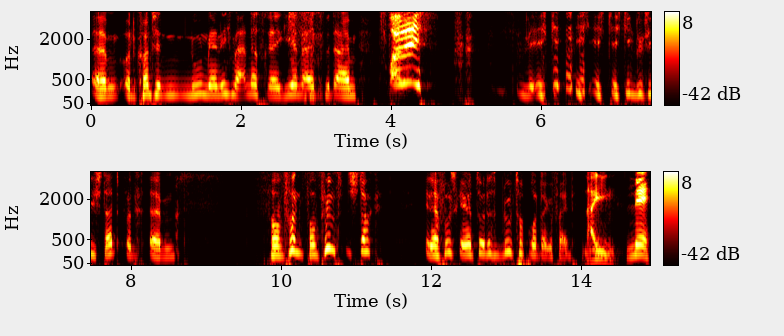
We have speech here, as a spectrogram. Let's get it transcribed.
ähm, und konnte nunmehr nicht mehr anders reagieren als mit einem Vorsicht! Ich, ich, ich, ich ging durch die Stadt und ähm, vom, vom, vom fünften Stock in der Fußgängerzone ist ein Blumentopf runtergefallen. Nein. Nee.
